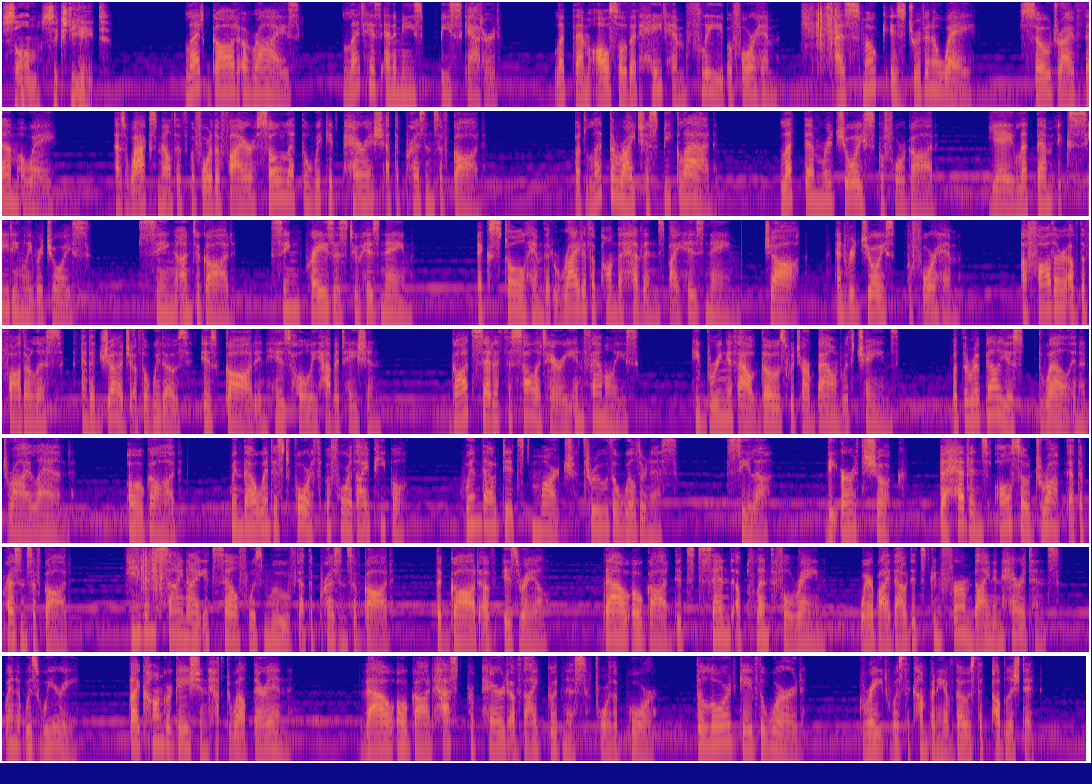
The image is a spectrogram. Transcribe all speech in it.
Psalm 68 Let God arise, let his enemies be scattered. Let them also that hate him flee before him. As smoke is driven away, so drive them away. As wax melteth before the fire, so let the wicked perish at the presence of God. But let the righteous be glad. Let them rejoice before God. Yea, let them exceedingly rejoice. Sing unto God, sing praises to his name. Extol him that rideth upon the heavens by his name, Jah, and rejoice before him. A father of the fatherless and a judge of the widows is God in his holy habitation. God setteth the solitary in families. He bringeth out those which are bound with chains, but the rebellious dwell in a dry land. O God, when thou wentest forth before thy people, when thou didst march through the wilderness, Selah, the earth shook, the heavens also dropped at the presence of God. Even Sinai itself was moved at the presence of God, the God of Israel. Thou, O God, didst send a plentiful rain, whereby thou didst confirm thine inheritance when it was weary. Thy congregation hath dwelt therein. Thou, O God, hast prepared of thy goodness for the poor. The Lord gave the word. Great was the company of those that published it.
